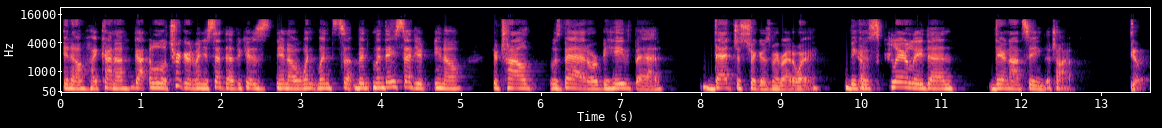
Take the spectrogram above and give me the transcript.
you know, I kind of got a little triggered when you said that because, you know, when, when, when they said you, you know, your child was bad or behaved bad, that just triggers me right away because yeah. clearly then they're not seeing the child. Yep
